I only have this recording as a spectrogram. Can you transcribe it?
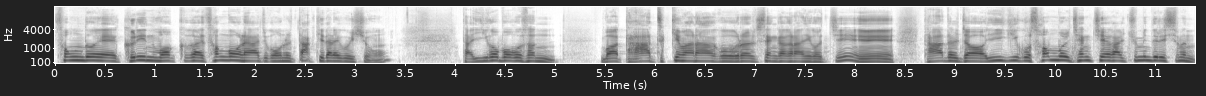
송도의 그린 워크가 성공을 해가지고 오늘 딱 기다리고 있쇼. 다 이거 보고선 뭐 다 듣기만 하고 그럴 생각은 아니겠지. 예. 다들 저 이기고 선물 쟁취해 갈 주민들 있으면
